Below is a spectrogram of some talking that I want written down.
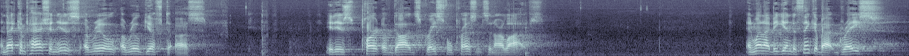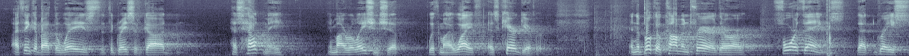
And that compassion is a real, a real gift to us. It is part of God's graceful presence in our lives. And when I begin to think about grace, I think about the ways that the grace of God has helped me in my relationship with my wife as caregiver. In the Book of Common Prayer, there are four things that grace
